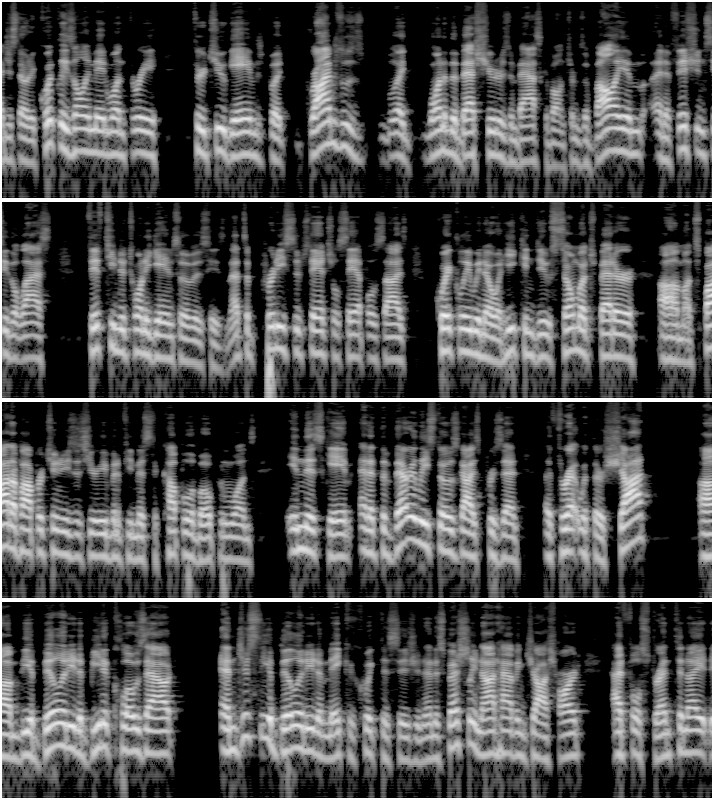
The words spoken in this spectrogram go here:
I just noted Quickley's only made one three through two games, but Grimes was like one of the best shooters in basketball in terms of volume and efficiency the last 15 to 20 games of his season. That's a pretty substantial sample size. Quickley, we know what he can do so much better um, on spot up opportunities this year, even if he missed a couple of open ones in this game. And at the very least, those guys present a threat with their shot, um, the ability to beat a closeout, and just the ability to make a quick decision. And especially not having Josh Hart at full strength tonight,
